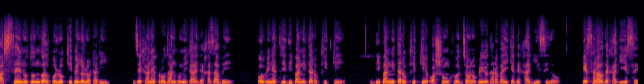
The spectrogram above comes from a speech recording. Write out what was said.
আসছে নতুন গল্প লক্ষ্মী পেল লটারি, যেখানে প্রধান ভূমিকায় দেখা যাবে অভিনেত্রী দীপান্বিতা রক্ষিতকে। দীপান্বিতা রক্ষিতকে অসংখ্য জনপ্রিয় ধারাবাহিকে দেখা গিয়েছিল। এছাড়াও দেখা গিয়েছে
